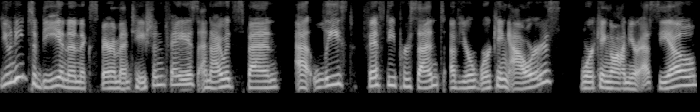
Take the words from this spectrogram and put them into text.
you need to be in an experimentation phase. And I would spend at least 50% of your working hours working on your SEO,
